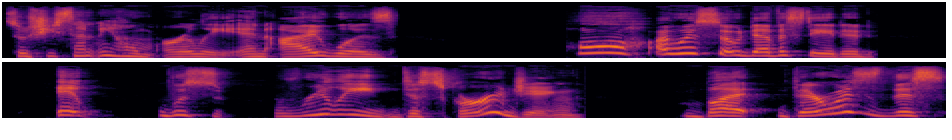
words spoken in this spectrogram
So she sent me home early. And I was, oh, I was so devastated. It was really discouraging. But there was this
